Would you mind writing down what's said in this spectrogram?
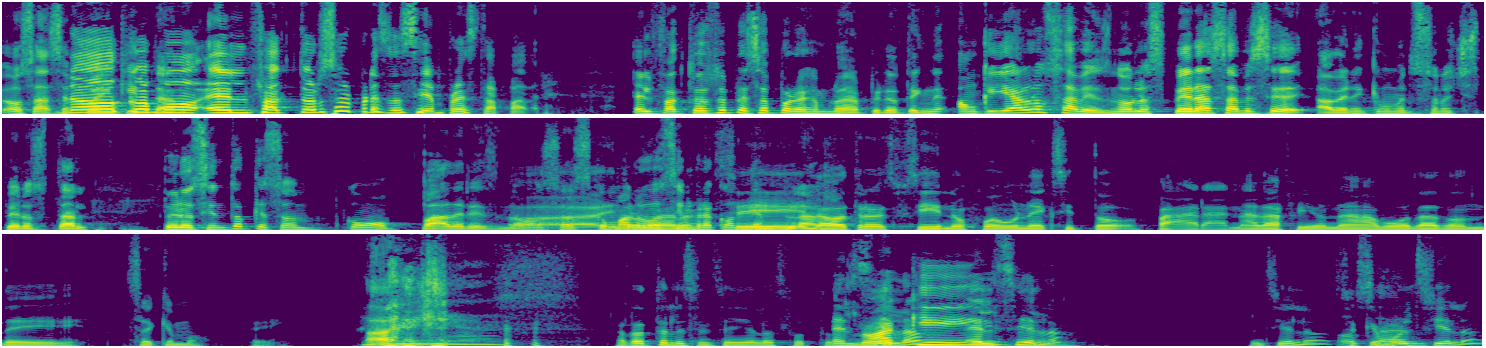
o sea, se No, pueden quitar. como el factor sorpresa siempre está padre. El factor sorpresa, por ejemplo, de la pirotecnia, aunque ya lo sabes, ¿no? Lo esperas, sabes eh, a ver en qué momento son chisperos o tal, pero siento que son como padres, ¿no? O sea, es como algo siempre a Sí, contemplar. la otra vez sí no fue un éxito para nada. Fui a una boda donde. Se quemó. Sí. Ay, Al rato les enseño las fotos. ¿El no cielo? aquí. ¿El cielo? no. ¿El cielo? ¿Se O sea, quemó el el- cielo?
